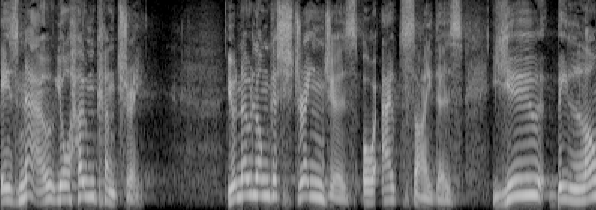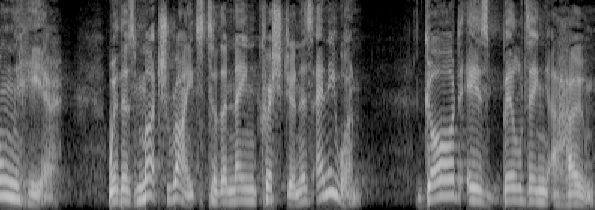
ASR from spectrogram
is now your home country. You're no longer strangers or outsiders. You belong here with as much right to the name Christian as anyone. God is building a home.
